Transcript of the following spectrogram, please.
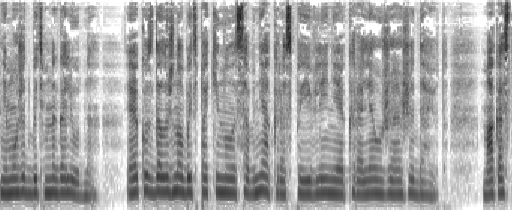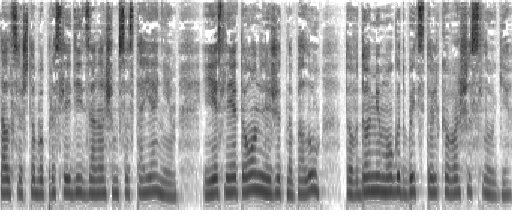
не может быть многолюдно. Экус, должно быть, покинул особняк, раз появление короля уже ожидают. Маг остался, чтобы проследить за нашим состоянием, и если это он лежит на полу, то в доме могут быть только ваши слуги.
